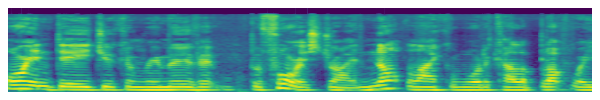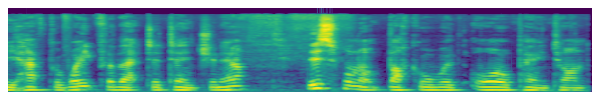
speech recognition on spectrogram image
or indeed you can remove it before it's dry, not like a watercolor block where you have to wait for that to tension out. This will not buckle with oil paint on,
